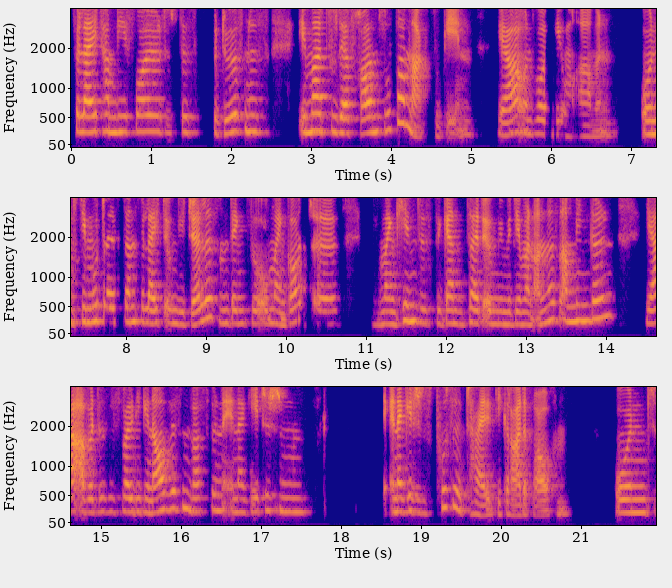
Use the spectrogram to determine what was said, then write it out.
vielleicht haben die voll das Bedürfnis, immer zu der Frau im Supermarkt zu gehen, ja, mhm. und wollen die umarmen. Und die Mutter ist dann vielleicht irgendwie jealous und denkt so, oh mein Gott, äh, mein Kind ist die ganze Zeit irgendwie mit jemand anders am Mingeln. Ja, aber das ist, weil die genau wissen, was für ein energetischen, energetisches Puzzleteil die gerade brauchen. Und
